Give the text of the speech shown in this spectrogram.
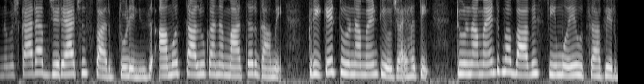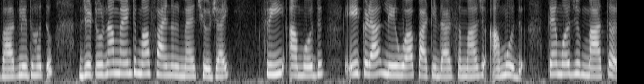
નમસ્કાર, આપ જોઈ રહ્યા છો સ્પાર્ક ટુડે ન્યૂઝ આમોદ તાલુકાના માતર ગામે ક્રિકેટ ટુર્નામેન્ટ યોજાઈ હતી. ટુર્નામેન્ટમાં બાવીસ ટીમોએ ઉત્સાહભેર ભાગ લીધો હતો. જે ટુર્નામેન્ટમાં ફાઇનલ મેચ યોજાઈ. શ્રી આમોદ, એકડા લેવા પાટીદાર સમાજ, આમોદ તેમજ માતર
